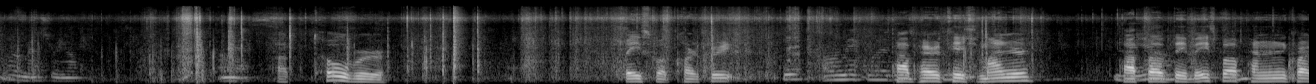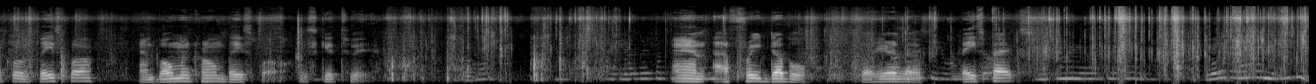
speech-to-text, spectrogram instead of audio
I'm a mess right now. A mess. October. Baseball card crate. I'll make one of Topps. Heritage Minor. Topps Yeah. Update Baseball. Panini Chronicles Baseball. And Bowman Chrome Baseball. Let's get to it. And a free double. So here are the base packs. Later on in the evening.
